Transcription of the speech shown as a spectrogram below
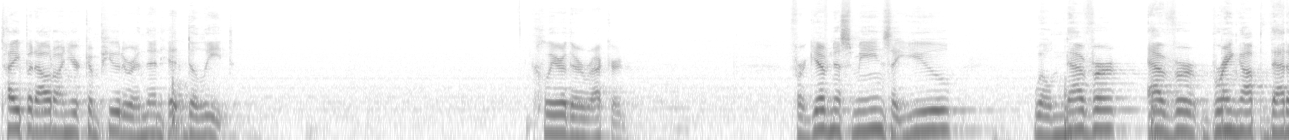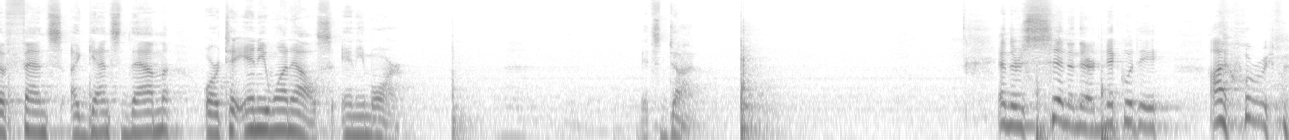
type it out on your computer and then hit delete, clear their record. Forgiveness means that you will never, ever bring up that offense against them or to anyone else anymore. It's done. And there's sin and their iniquity. I will remember,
